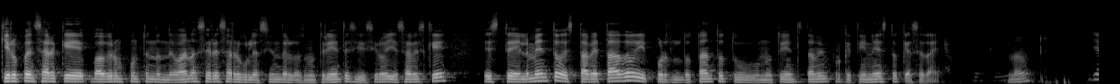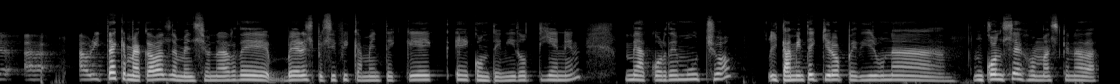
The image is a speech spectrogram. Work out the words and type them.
quiero pensar que va a haber un punto en donde van a hacer esa regulación de los nutrientes y decir, oye, ¿sabes qué? Este elemento está vetado y por lo tanto tu nutriente también porque tiene esto que hace daño, ¿no? Ya, ahorita que me acabas de mencionar de ver específicamente qué eh, contenido tienen, me acordé mucho y también te quiero pedir una, un consejo más que nada.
